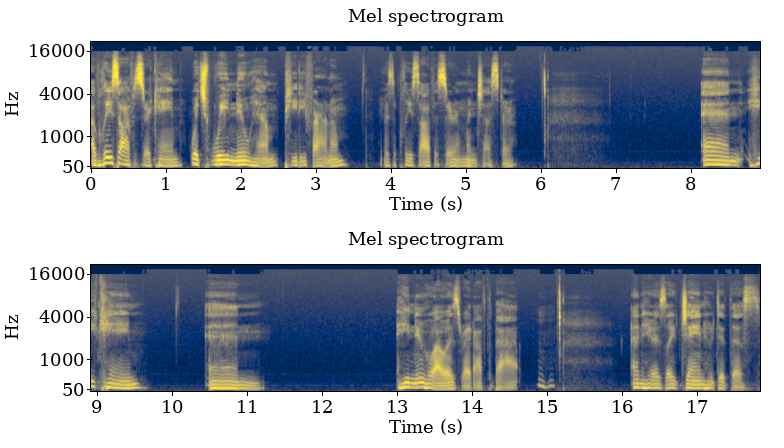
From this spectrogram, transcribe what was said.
a police officer came, which we knew him, Petey Farnham. He was a police officer in Winchester. And he came and he knew who I was right off the bat. Mhm. And he was like, Jane, who did this?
